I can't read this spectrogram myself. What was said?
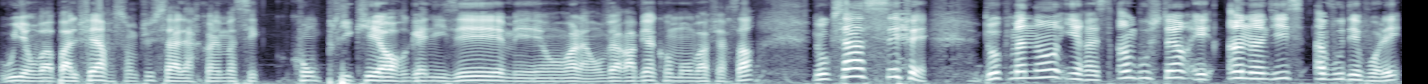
oui on va pas le faire parce qu'en plus ça a l'air quand même assez compliqué à organiser mais voilà on verra bien comment on va faire ça donc ça c'est fait donc maintenant il reste un booster et un indice à vous dévoiler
